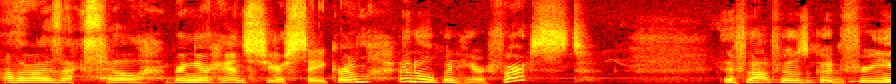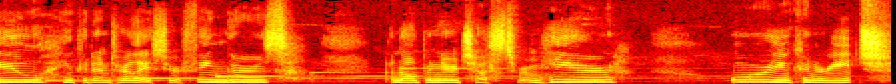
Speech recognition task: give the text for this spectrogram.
Otherwise, exhale, bring your hands to your sacrum and open here first. If that feels good for you, you could interlace your fingers and open your chest from here, or you can reach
